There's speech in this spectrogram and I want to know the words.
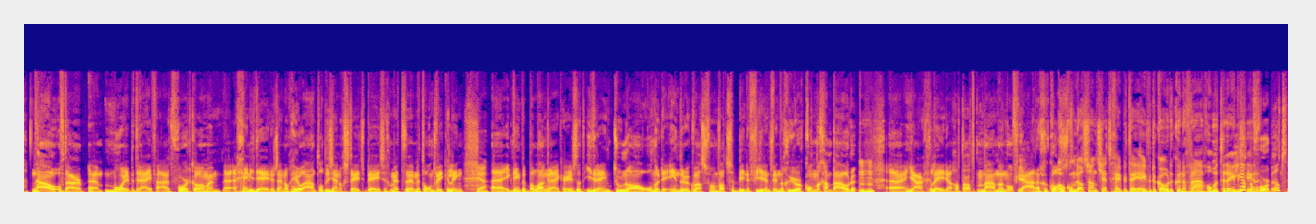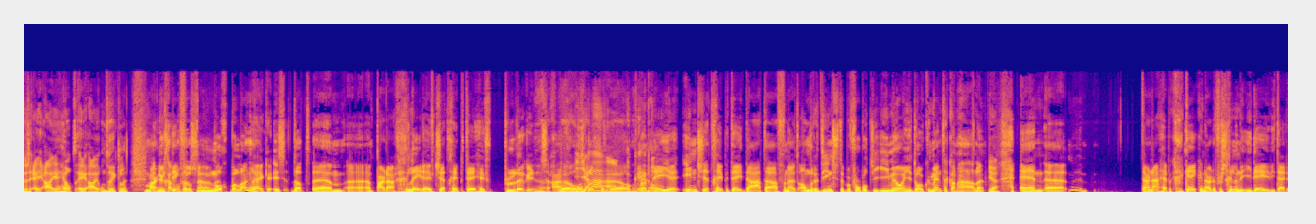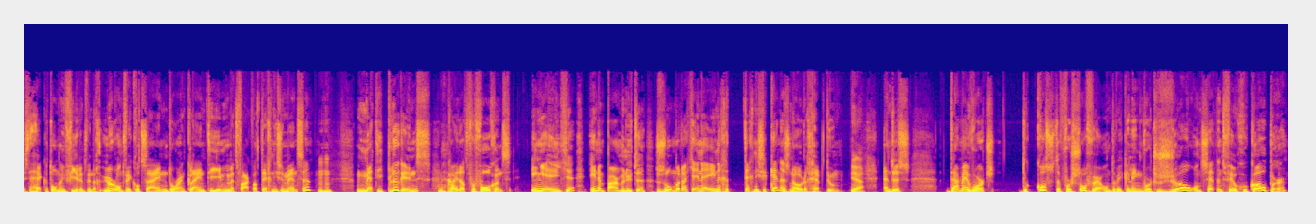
Nou, of daar uh, mooie bedrijven uit voortkomen, uh, geen idee. Er zijn nog heel aantal die zijn nog steeds bezig met, uh, met de ontwikkeling. Ja. ik denk dat het belangrijker is dat iedereen toen al onder de indruk was van wat ze binnen 24 uur konden gaan bouwen. Mm -hmm. een jaar geleden had dat maanden of jaren gekost. Ook omdat ze aan ChatGPT even de code kunnen vragen om het te realiseren. Ja, bijvoorbeeld. Dus AI helpt AI ontwikkelen. Maar, maar nu ik gaat denk dat het nog belangrijker is dat um, een paar dagen geleden heeft ChatGPT heeft plugins ja, aangekondigd. Ja, okay. waarmee je in ChatGPT data vanuit andere diensten, bijvoorbeeld je e-mail en je documenten kan halen. Ja. En uh, Daarna heb ik gekeken naar de verschillende ideeën die tijdens de hackathon in 24 uur ontwikkeld zijn door een klein team met vaak wat technische mensen. Mm -hmm. Met die plugins kan je dat vervolgens in je eentje, in een paar minuten, zonder dat je een enige technische kennis nodig hebt doen. Ja. En dus daarmee wordt de kosten voor softwareontwikkeling wordt zo ontzettend veel goedkoper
